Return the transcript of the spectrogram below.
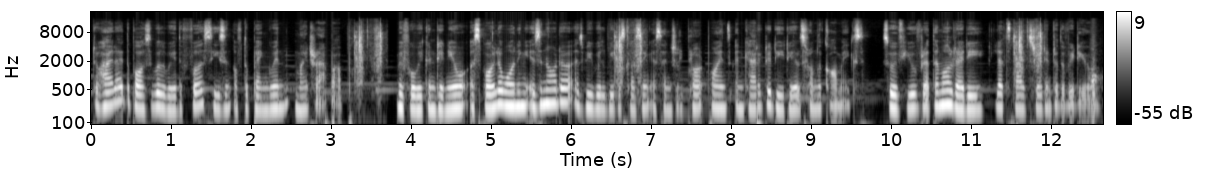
to highlight the possible way the first season of The Penguin might wrap up. Before we continue, a spoiler warning is in order as we will be discussing essential plot points and character details from the comics. So if you've read them already, let's dive straight into the video.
